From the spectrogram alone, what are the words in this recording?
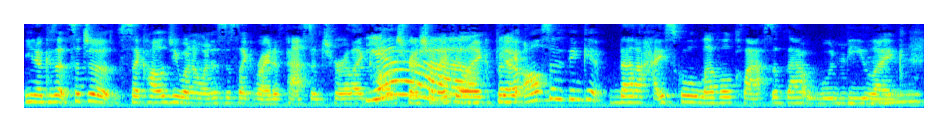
you know because that's such a psychology 101 is this like rite of passage for like college Yeah. freshmen. I feel like, but I also think it, that a high school level class of that would be like Mhm.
